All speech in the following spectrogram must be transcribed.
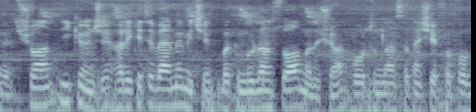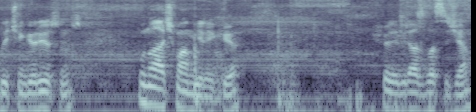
Evet şu an ilk önce hareketi vermem için bakın buradan su almadı şu an. Hortumdan zaten şeffaf olduğu için görüyorsunuz. Bunu açmam gerekiyor. Şöyle biraz basacağım.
